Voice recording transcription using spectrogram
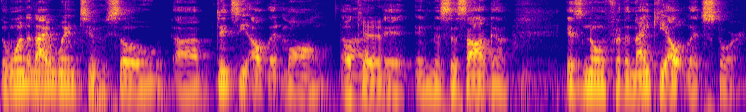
the one that I went to. So uh, Dixie Outlet Mall, uh, Okay. in, in Mississauga, is known for the Nike outlet store,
